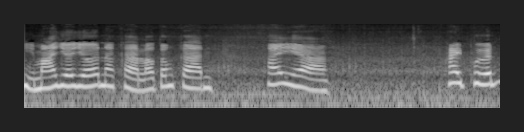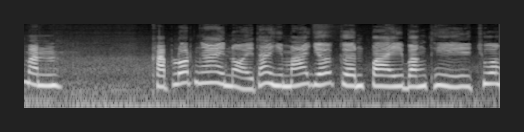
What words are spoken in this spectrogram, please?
หิมะเยอะๆนะคะ เราต้องการให้อ่าให้พื้นมันขับรถง่ายหน่อย ถ้าหิมะเยอะเกินไปบางทีช่วง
